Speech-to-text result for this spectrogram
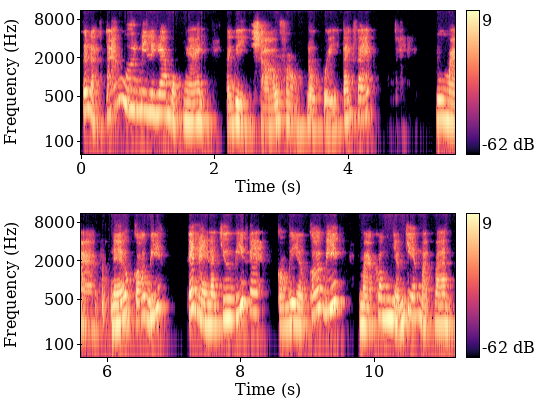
tức là 80 mg một ngày, tại vì sợ phòng đột quỵ tái phát. Nhưng mà nếu có biết, cái này là chưa biết ha còn bây giờ có biết mà không những chỉ ở mạch vành,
